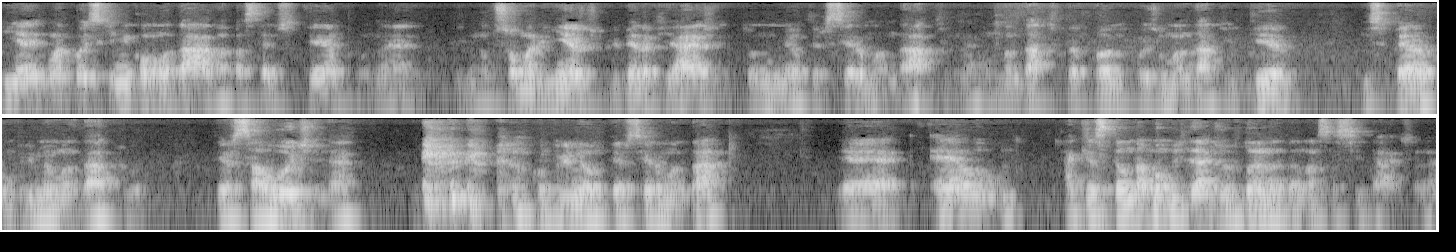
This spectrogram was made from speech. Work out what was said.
E é uma coisa que me incomodava há bastante tempo, né? não sou marinheiro de primeira viagem, estou no meu terceiro mandato, né? um mandato tampando, depois um mandato inteiro. Espero cumprir meu mandato, ter saúde, né? cumprir meu terceiro mandato. É, é o, a questão da mobilidade urbana da nossa cidade. Né?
